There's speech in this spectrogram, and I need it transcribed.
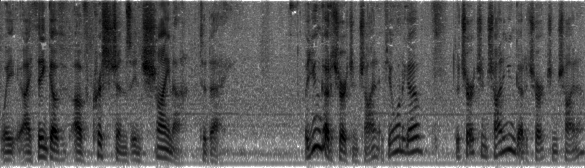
We, I think of, of Christians in China today but you can go to church in China. If you want to go to church in China, you can go to church in China.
